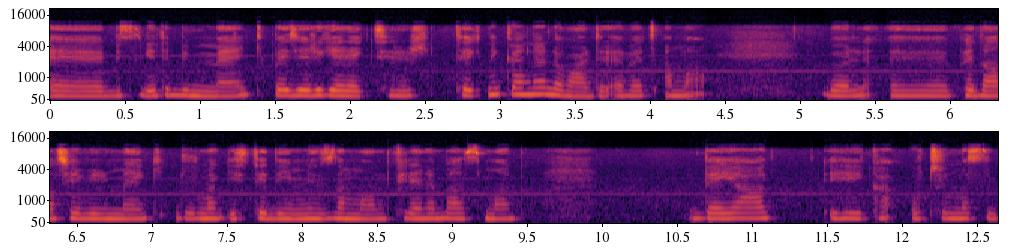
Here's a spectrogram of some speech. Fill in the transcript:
Ee, bisiklete binmek beceri gerektirir. Teknik yönleri de vardır evet ama böyle e, pedal çevirmek, durmak istediğimiz zaman frene basmak veya e, oturması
